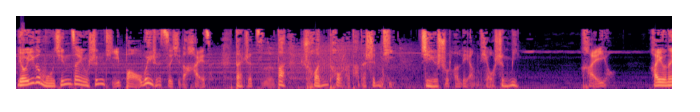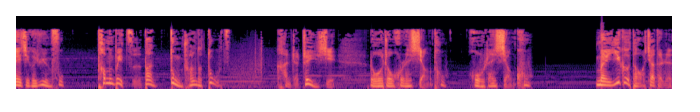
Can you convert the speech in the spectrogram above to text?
有一个母亲在用身体保卫着自己的孩子，但是子弹穿透了他的身体，结束了两条生命。还有，还有那几个孕妇，他们被子弹洞穿了肚子。看着这些，罗周忽然想吐，忽然想哭。每一个倒下的人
